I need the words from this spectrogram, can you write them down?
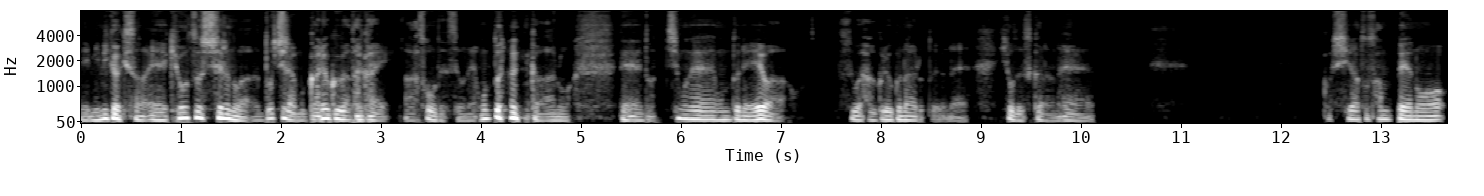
えー、耳かきさん、えー、共通してるのはどちらも画力が高い。あ、そうですよね。本当なんかあの、ね、どっちもね、本当に絵はすごい迫力のあるというね、人ですからね。白戸三平の、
